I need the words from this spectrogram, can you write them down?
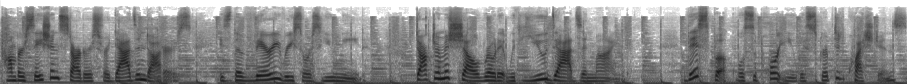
Conversation Starters for Dads and Daughters is the very resource you need. Dr. Michelle wrote it with you dads in mind. This book will support you with scripted questions,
